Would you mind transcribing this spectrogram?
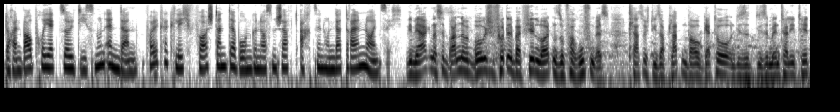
Doch ein Bauprojekt soll dies nun ändern. Volker Klich, Vorstand der Wohngenossenschaft 1893. Wir merken, dass das brandenburgische Viertel bei vielen Leuten so verrufen ist. Klassisch dieser Plattenbau, Ghetto und diese, diese Mentalität.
